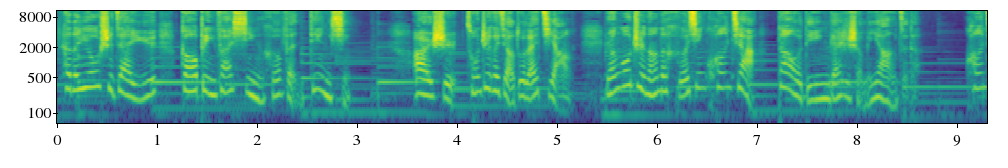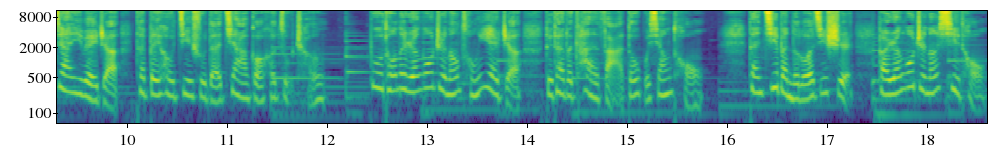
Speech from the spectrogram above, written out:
它的优势在于高并发性和稳定性。二是从这个角度来讲，人工智能的核心框架到底应该是什么样子的？框架意味着它背后技术的架构和组成。不同的人工智能从业者对它的看法都不相同，但基本的逻辑是把人工智能系统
